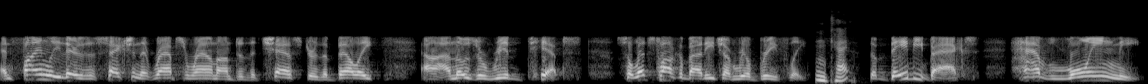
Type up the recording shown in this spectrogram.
And finally, there's a section that wraps around onto the chest or the belly, uh, and those are rib tips. So let's talk about each of them real briefly. Okay. The baby backs have loin meat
